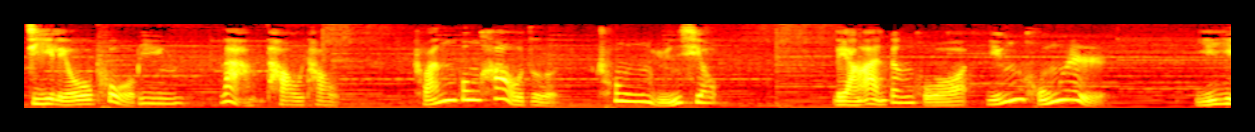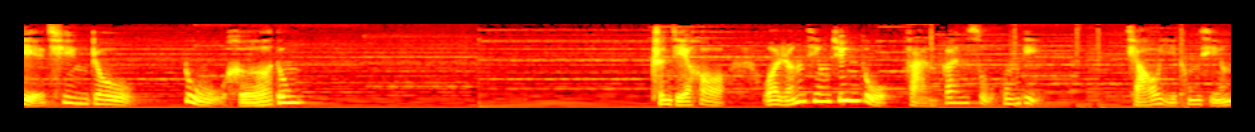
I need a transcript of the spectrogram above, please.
激流破冰，浪滔滔，船公号子冲云霄。两岸灯火迎红日，一叶轻舟渡河东。春节后，我仍经军渡返甘肃工地，桥已通行，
